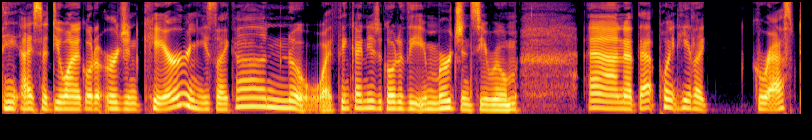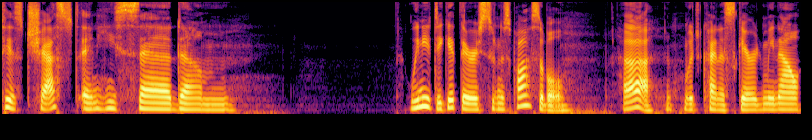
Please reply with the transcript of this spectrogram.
he, I said, "Do you want to go to urgent care?" And he's like, "Uh, no, I think I need to go to the emergency room." And at that point, he like grasped his chest and he said, um, "We need to get there as soon as possible." Ah, which kind of scared me now.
